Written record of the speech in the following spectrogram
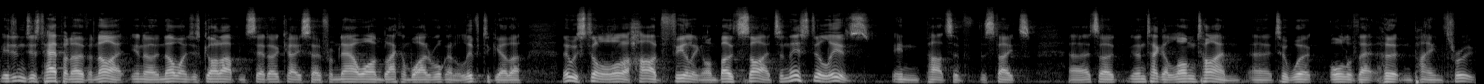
it didn't just happen overnight. You know, no one just got up and said, okay, so from now on, black and white are all going to live together. There was still a lot of hard feeling on both sides, and there still is in parts of the states. Uh, so it's going to take a long time uh, to work all of that hurt and pain through.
